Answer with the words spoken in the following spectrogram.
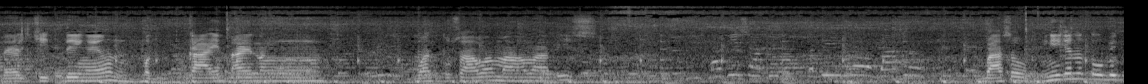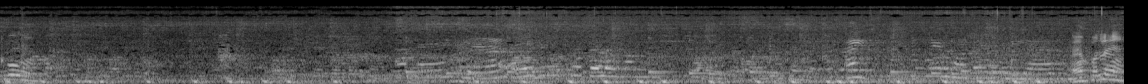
Dahil cheat day ngayon, magkain tayo ng one to sawa, mga matis. Sabi, sabi, sabi mo, baso. Baso, hingi ka ng tubig po. Pala eh.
